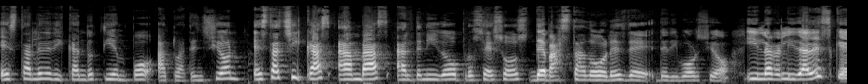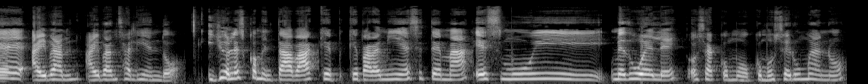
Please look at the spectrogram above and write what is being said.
estarle dedicando tiempo a tu atención. Estas chicas ambas han tenido procesos devastadores de, divorcio y la realidad es que ahí van, ahí van saliendo. Y yo les comentaba que, que, para mí ese tema es muy, me duele, o sea, como, como ser humano,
